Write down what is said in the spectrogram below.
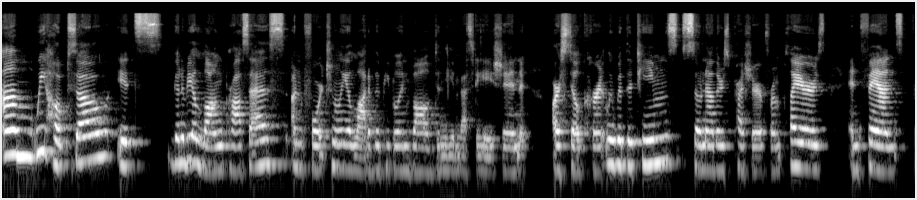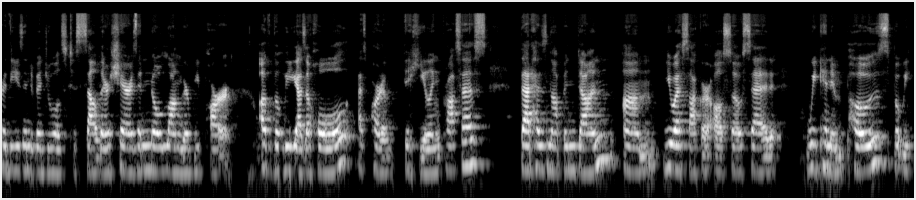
Um, we hope so. It's going to be a long process. Unfortunately, a lot of the people involved in the investigation are still currently with the teams. So now there's pressure from players and fans for these individuals to sell their shares and no longer be part of the league as a whole as part of the healing process. That has not been done. Um, US soccer also said we can impose, but we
